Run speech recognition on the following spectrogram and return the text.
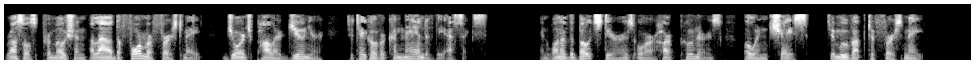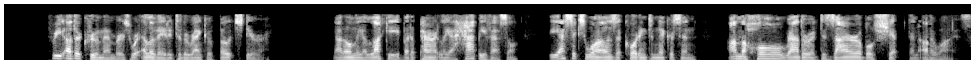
Russell's promotion allowed the former first mate, George Pollard, Jr., to take over command of the Essex, and one of the boat steerers, or harpooners, Owen Chase, to move up to first mate. Three other crew members were elevated to the rank of boat steerer. Not only a lucky, but apparently a happy vessel, the Essex was, according to Nickerson, on the whole rather a desirable ship than otherwise.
